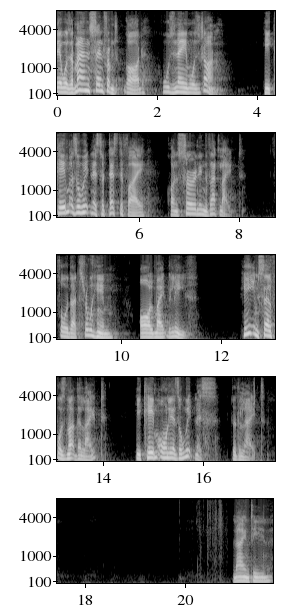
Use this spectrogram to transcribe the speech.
There was a man sent from God whose name was John. He came as a witness to testify concerning that light, so that through him all might believe. He himself was not the light, he came only as a witness to the light. 19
